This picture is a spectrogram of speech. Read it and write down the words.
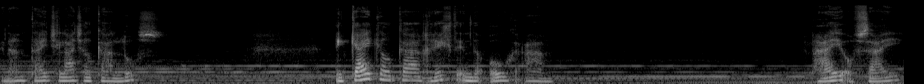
En na een tijdje laat je elkaar los. En kijk elkaar recht in de ogen aan. En hij of zij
